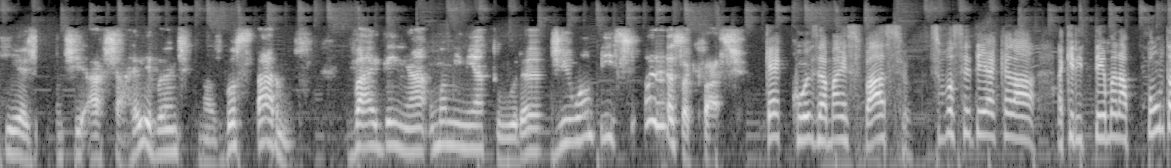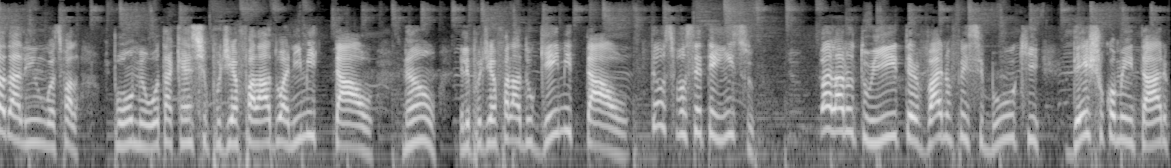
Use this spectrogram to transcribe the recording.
que a gente achar relevante, que nós gostarmos, vai ganhar uma miniatura de One Piece. Olha só que fácil. quer coisa mais fácil? Se você tem aquela, aquele tema na ponta da língua, você fala, pô, meu Otacast podia falar do anime tal. Não, ele podia falar do game tal. Então, se você tem isso, vai lá no Twitter, vai no Facebook, deixa o comentário.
